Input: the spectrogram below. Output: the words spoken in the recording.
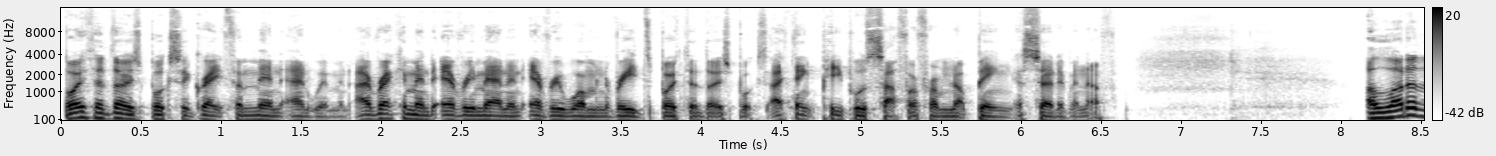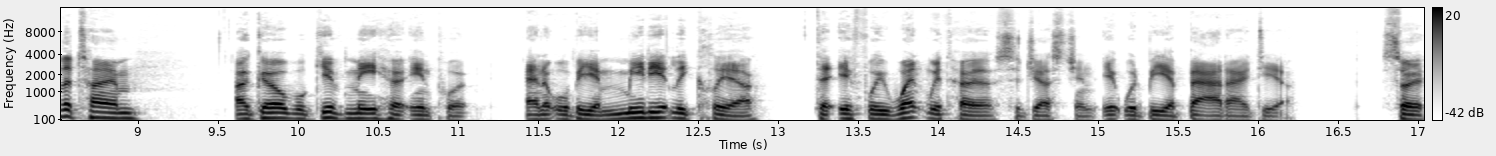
both of those books are great for men and women. I recommend every man and every woman reads both of those books. I think people suffer from not being assertive enough. A lot of the time, a girl will give me her input, and it will be immediately clear that if we went with her suggestion, it would be a bad idea. So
